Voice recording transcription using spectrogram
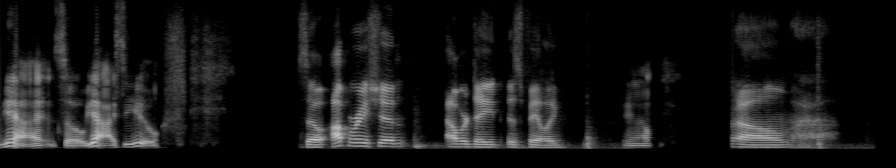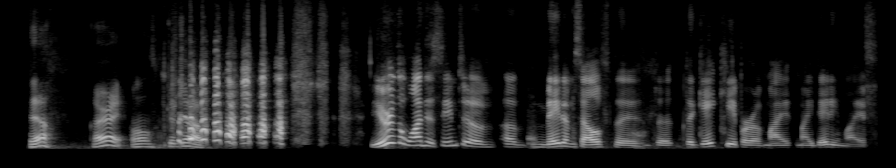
Yeah. So yeah, I see you. So Operation Albert Date is failing. Yeah. Um, yeah, All right. Well, good job. You're the one who seemed to have, have made himself the, the the gatekeeper of my my dating life.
